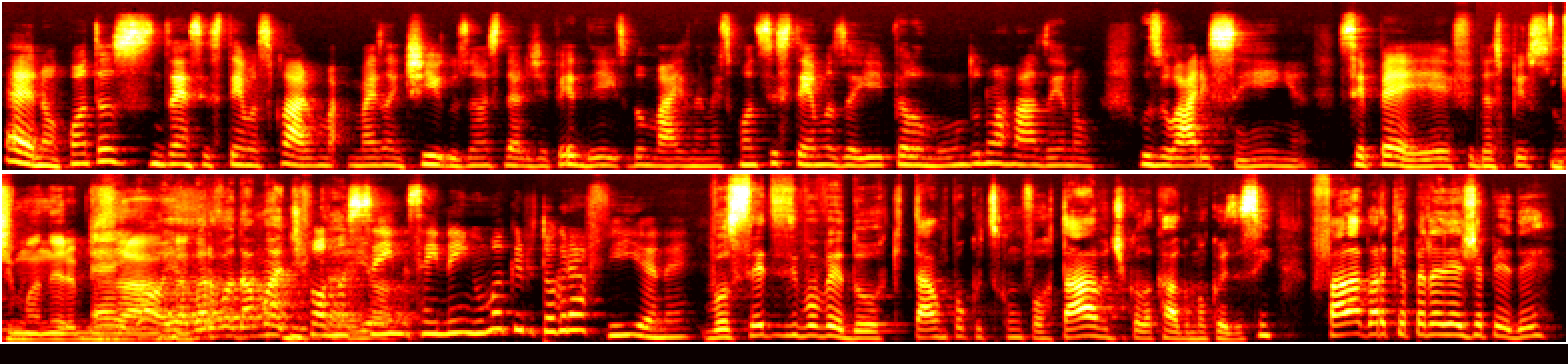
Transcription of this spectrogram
É, não, quantos né, sistemas, claro, mais antigos, antes da LGPD e tudo mais, né? Mas quantos sistemas aí pelo mundo não armazenam usuário e senha, CPF das pessoas? De maneira bizarra. É, e agora eu vou dar uma dica. De forma aí, sem, ó. sem nenhuma criptografia, né? Você, desenvolvedor, que tá um pouco desconfortável de colocar alguma coisa assim, fala agora que é pela LGPD.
